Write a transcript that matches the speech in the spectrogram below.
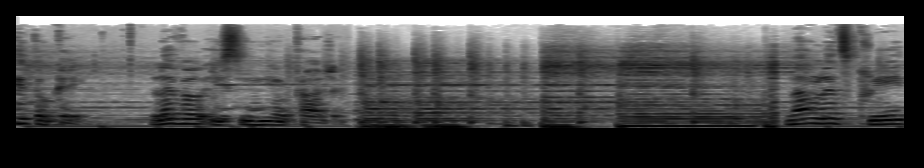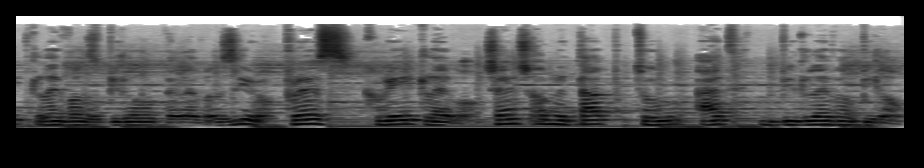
Hit OK. Level is in your project. Now let's create levels below the level 0. Press Create Level. Change on the tab to Add level below.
